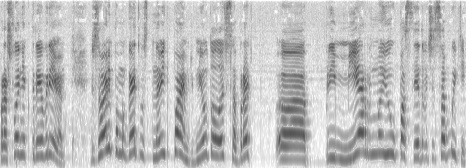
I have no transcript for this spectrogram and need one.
прошло некоторое время. Рисование помогает восстановить память. Мне удалось собрать э, примерную последовательность событий.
